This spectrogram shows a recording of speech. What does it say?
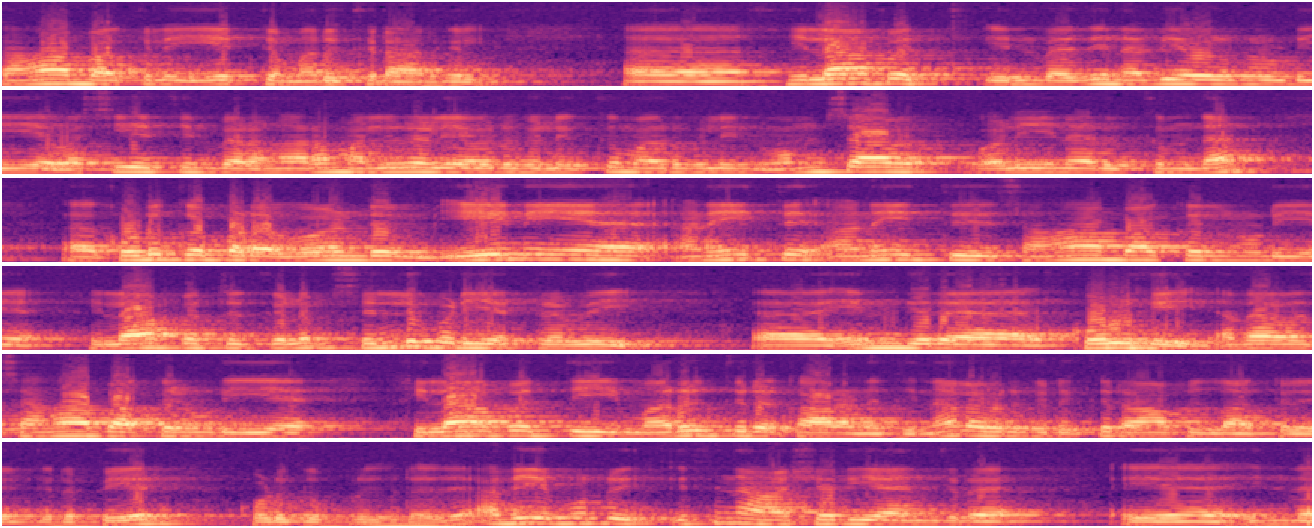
சஹாபாக்களை ஏற்க மறுக்கிறார்கள். ஹிலாபத் என்பது நபி அவர்களுடைய வசியத்தின் பிரகாரம் அல்லல் அலி அவர்களுக்கும் அவர்களின் வம்சா வழியினருக்கும் தான் கொடுக்கப்பட வேண்டும். ஏனைய அனைத்து அனைத்து சஹாபாக்களினுடைய ஹிலாபத்துக்களும் செல்லுபடியற்றவை என்கிற கொள்கை அதாவது சகாபாக்களுடைய ஹிலாபத்தை மறுக்கிற காரணத்தினால் அவர்களுக்கு ராஃபில்லாக்கள் என்கிற பெயர் கொடுக்கப்படுகிறது. அதே போன்று இஸ்னா ஆஷரியா என்கிற இந்த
